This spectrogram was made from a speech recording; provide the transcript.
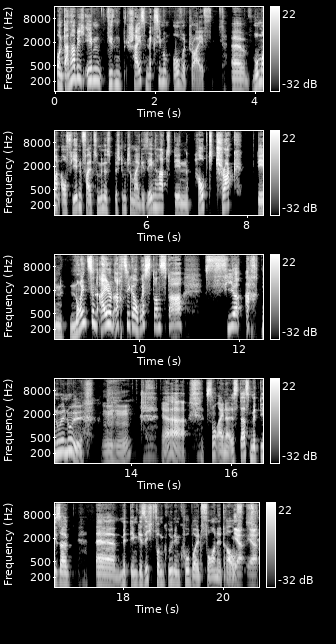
Und dann habe ich eben diesen scheiß Maximum Overdrive äh, wo man auf jeden Fall zumindest bestimmt schon mal gesehen hat, den Haupttruck, den 1981er Western Star 4800. Mhm. Ja, so einer ist das mit dieser, äh, mit dem Gesicht vom grünen Kobold vorne drauf. Ja, ja.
